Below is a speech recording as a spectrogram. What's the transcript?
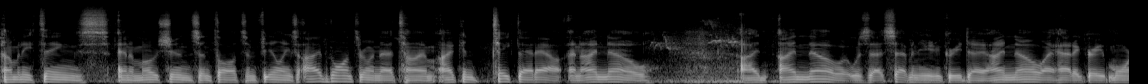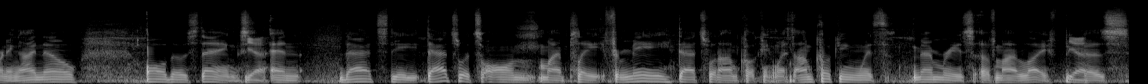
how many things and emotions and thoughts and feelings I've gone through in that time, I can take that out, and I know. I, I know it was that 70 degree day. I know I had a great morning. I know all those things. Yeah. And that's the that's what's on my plate. For me, that's what I'm cooking with. I'm cooking with memories of my life Yeah. because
